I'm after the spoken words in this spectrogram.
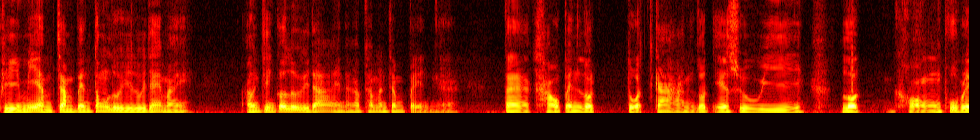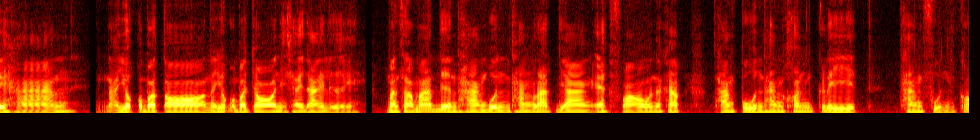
พรีเมียมจำเป็นต้องลุยลุยได้ไหมเอาจริงๆก็ลุยได้นะครับ ถ้ามันจำเป็นนะ แต่เขาเป็นรถตรวจการรถ SUV รถของผู้บริหาร นายกอบตนายกอบจเนี่ยใช้ได้เลย มันสามารถเดินทางบนทางลาดยางแอสฟัลต์นะครับทางปูนทางคอนกรีต ทางฝุ่นก็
